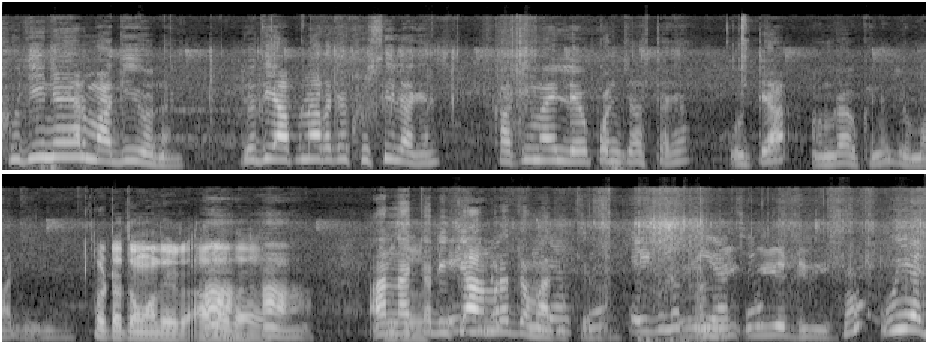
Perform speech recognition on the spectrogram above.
খুঁজি নেই আর মাগিও না যদি আপনারাকে খুশি লাগেন কাকি মাইলেও পঞ্চাশ টাকা ওইটা আমরা ওখানে জমা দিই। ওটা তোমাদের আলাদা হ্যাঁ। হ্যাঁ। আর নাচার ইটা আমরা জমা দিতে হবে এইগুলো কি আছে? হ্যাঁ উইয়ের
